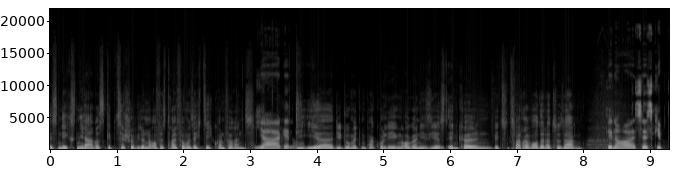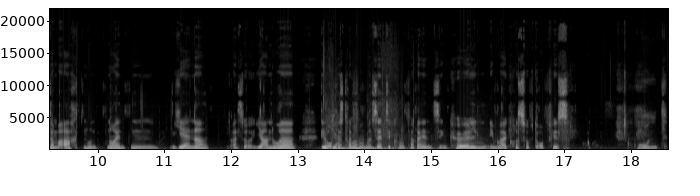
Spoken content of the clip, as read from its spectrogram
des nächsten Jahres gibt es ja schon wieder eine Office 365-Konferenz Ja, genau. die ihr, die du mit ein paar Kollegen organisierst, in Köln. Willst du zwei, drei Worte dazu sagen? Genau, also es gibt am 8. und 9. Jänner, also Januar, die Office Januar. 365-Konferenz in Köln im Microsoft Office. Und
